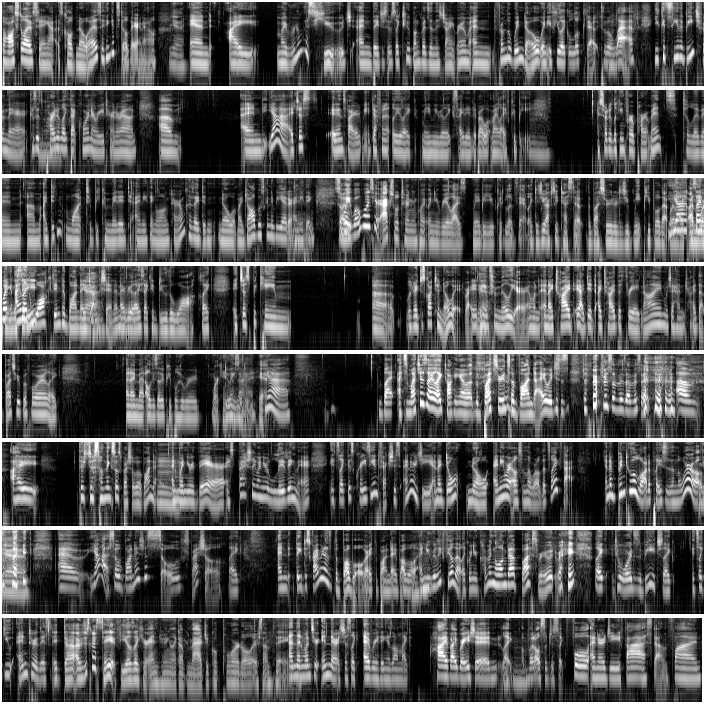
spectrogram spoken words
The hostel I was staying at is called Noah's. I think it's still there now. Yeah. And I my room was huge and they just it was like two bunk beds in this giant room and from the window when if you like looked out to the Mhm. left you could see the beach from there because it's part of Oh. like that corner where you turn around um and yeah it just it inspired me it definitely like made me really excited about what my life could be Mm. I started looking for apartments to live in. Um, I didn't want to be committed to anything long term because I didn't know what my job was going to be yet or Yeah. anything. So, I- wait, what was your actual turning point when you realized maybe you could live there? Like, did you actually test out the bus route, or did you meet people that were yeah, like, "I'm I working went. in the I city"? like walked into Bondi Yeah. Junction and I realized I could do the walk. Like it just became. Uh, like I just got to know it, right? It Yeah. became familiar, and when and I tried, yeah, I did. I tried the three eight nine, which I hadn't tried that bus route before. Like, and I met all these other people who were working doing in the that. Yeah. Yeah. But as much as I like talking about the bus routes of Bondi, which is the purpose of this episode, um, I there's just something so special about Bondi. Mm. And when you're there, especially when you're living there, it's like this crazy infectious energy. And I don't know anywhere else in the world that's like that. And I've been to a lot of places in the world. Yeah. like, uh, yeah. So Bondi is just so special. Like, and they describe it as the bubble, right? The Bondi bubble. And you Mhm. really feel that, like, when you're coming along that bus route, right? Like, towards the beach, like, it's like you enter this It does. I was just gonna say it feels like you're entering like a magical portal or something. and then once you're in there it's just like everything is on like high vibration like Mhm. but also just like full energy fast um fun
